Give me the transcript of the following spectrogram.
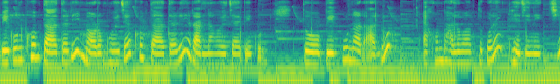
বেগুন খুব তাড়াতাড়ি নরম হয়ে যায়, খুব তাড়াতাড়ি রান্না হয়ে যায় বেগুন। তো বেগুন আর আলু এখন ভালো মতো করে ভেজে নিচ্ছি।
